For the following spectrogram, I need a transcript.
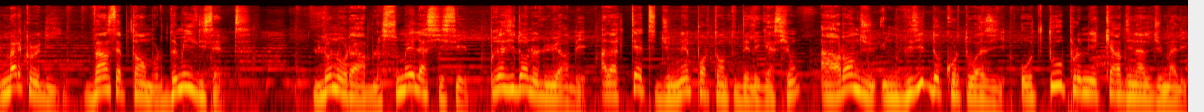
mercredi 20 septembre 2017, l'honorable Soumaïla Sissé, président de l'URD, à la tête d'une importante délégation, a rendu une visite de courtoisie au tout premier cardinal du Mali,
